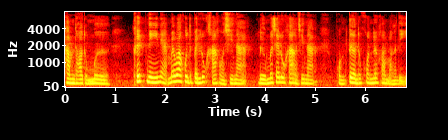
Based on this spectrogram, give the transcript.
ทำทอถุงมือ คลิปนี้เนี่ยไม่ว่าคุณจะเป็นลูกค้าของชินะ หรือไม่ใช่ลูกค้าของชินะ ผมเตือนทุกคนด้วยความหวังดี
